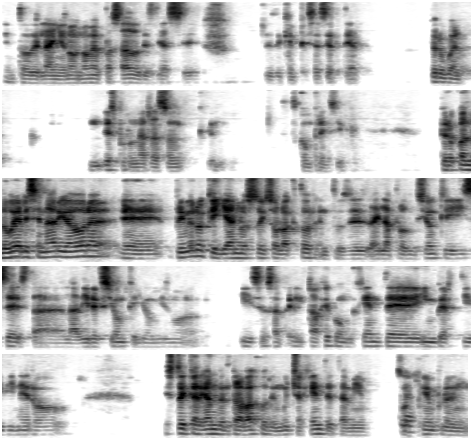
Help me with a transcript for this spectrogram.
En todo el año, ¿no? No me ha pasado desde hace, desde que empecé a hacer teatro. Pero bueno, es por una razón que es comprensible. Pero cuando voy al escenario ahora, eh, primero que ya no soy solo actor, entonces hay la producción que hice, está la dirección que yo mismo hice, o sea, trabajé con gente, invertí dinero, estoy cargando el trabajo de mucha gente también. Por Claro. ejemplo, en,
